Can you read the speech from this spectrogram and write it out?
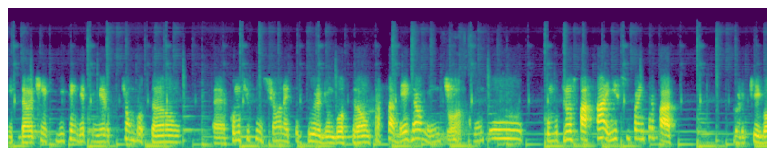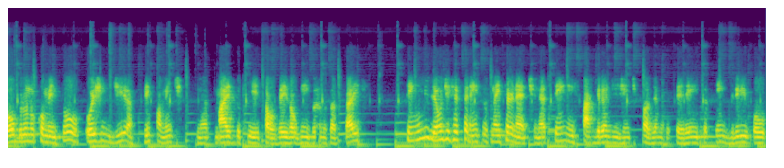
Então eu tinha que entender primeiro o que é um botão, é, como que funciona a estrutura de um botão, para saber realmente como, como transpassar isso para a interface. Porque, igual o Bruno comentou, hoje em dia, principalmente, né, mais do que talvez alguns anos atrás, tem um milhão de referências na internet, né? Tem Instagram de gente fazendo referência, tem Dribble,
